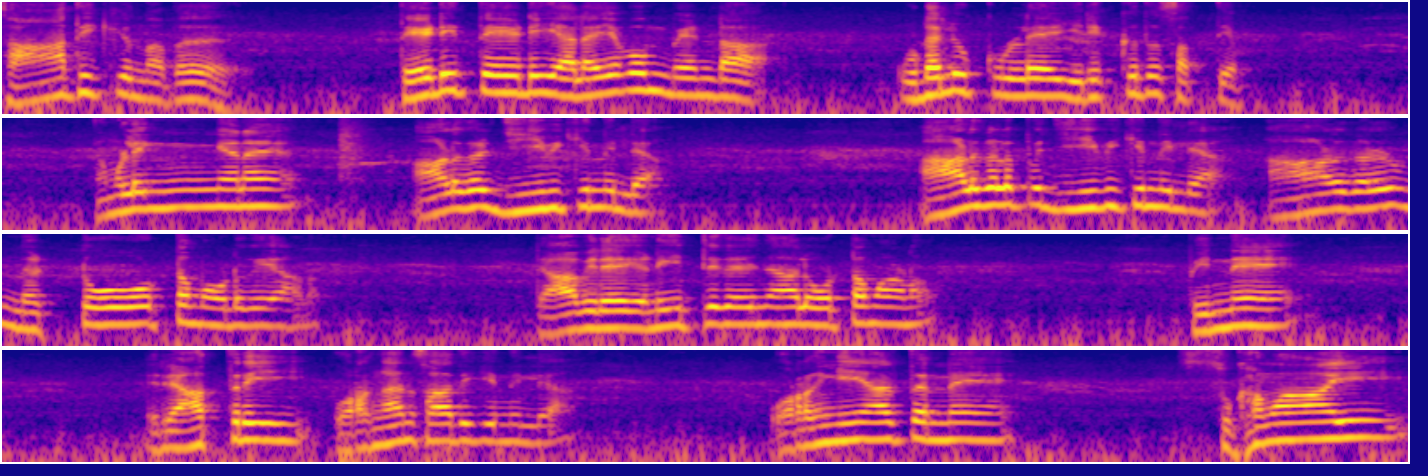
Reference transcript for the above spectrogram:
സാധിക്കുന്നത്. തേടി തേടി അലയവും വേണ്ട ഉടലുക്കുള്ളേ ഇരിക്കുന്നത് സത്യം. നമ്മളിങ്ങനെ ആളുകൾ ജീവിക്കുന്നില്ല. ആളുകളിപ്പോൾ ജീവിക്കുന്നില്ല. ആളുകൾ നെട്ടോട്ടം ഓടുകയാണ്. രാവിലെ എണീറ്റ് കഴിഞ്ഞാൽ ഓട്ടമാണ്. പിന്നെ രാത്രി ഉറങ്ങാൻ സാധിക്കുന്നില്ല. ഉറങ്ങിയാൽ തന്നെ സുഖമായി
